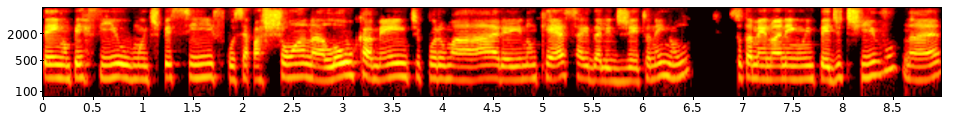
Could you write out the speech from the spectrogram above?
tem um perfil muito específico, se apaixona loucamente por uma área e não quer sair dali de jeito nenhum. Isso também não é nenhum impeditivo, né?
